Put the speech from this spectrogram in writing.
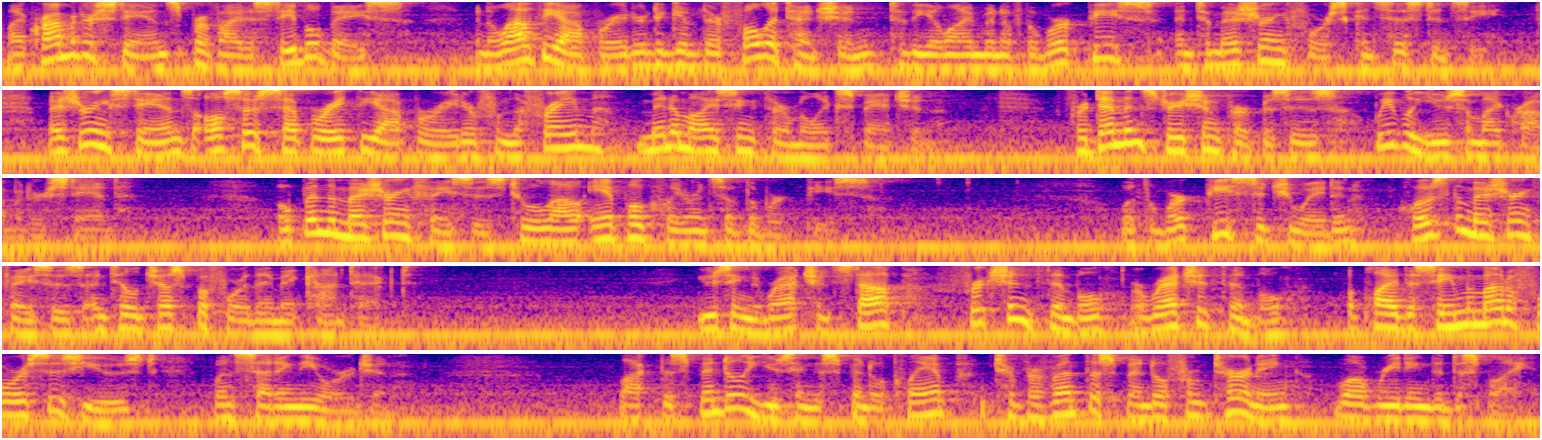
Micrometer stands provide a stable base and allow the operator to give their full attention to the alignment of the workpiece and to measuring force consistency. Measuring stands also separate the operator from the frame, minimizing thermal expansion. For demonstration purposes, we will use a micrometer stand. Open the measuring faces to allow ample clearance of the workpiece. With the workpiece situated, close the measuring faces until just before they make contact. Using the ratchet stop, friction thimble, or ratchet thimble, apply the same amount of force as used when setting the origin. Lock the spindle using the spindle clamp to prevent the spindle from turning while reading the display.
